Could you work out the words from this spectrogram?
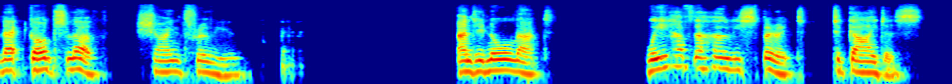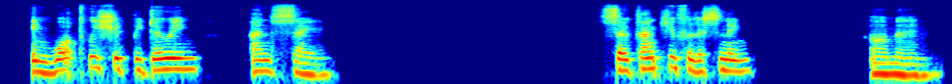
Let God's love shine through you. And in all that, we have the Holy Spirit to guide us in what we should be doing and saying. So thank you for listening. Amen.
